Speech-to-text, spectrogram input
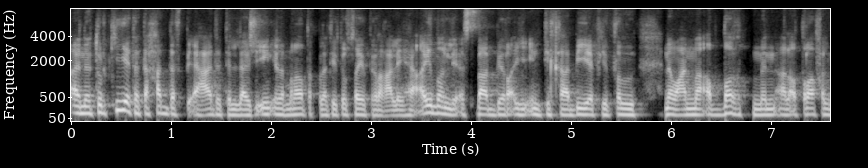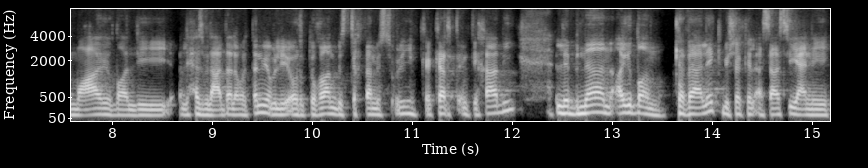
أن تركيا تتحدث بإعادة اللاجئين إلى المناطق التي تسيطر عليها أيضا لأسباب برأيي انتخابية في ظل نوعا ما الضغط من الأطراف المعارضة معارضه لحزب العدالة والتنمية ولأردوغان باستخدام السوريين ككرت انتخابي. لبنان أيضا كذلك بشكل أساسي يعني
